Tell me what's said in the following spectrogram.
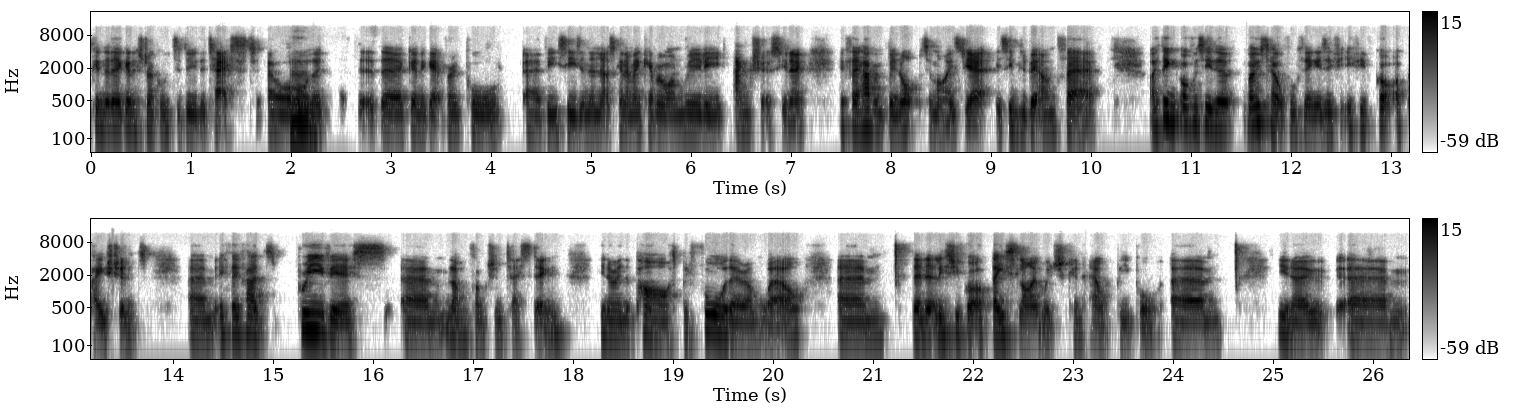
going to they're going to struggle to do the test, or, mm. or the they're going to get very poor uh, VCs, and then that's going to make everyone really anxious. You know, if they haven't been optimized yet, it seems a bit unfair. I think obviously the most helpful thing is if, if you've got a patient, um, if they've had previous um, lung function testing, you know, in the past before they're unwell, um, then at least you've got a baseline which can help people. Um, you know, um,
